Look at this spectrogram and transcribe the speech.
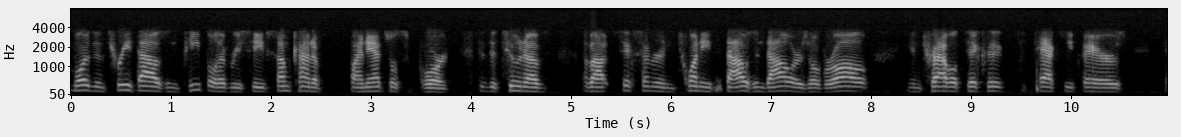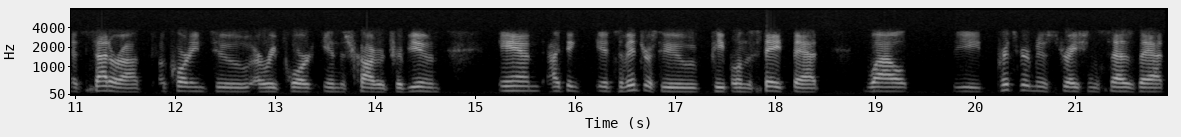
more than 3,000 people have received some kind of financial support to the tune of about $620,000 overall in travel tickets, taxi fares, etc., according to a report in the Chicago Tribune. And I think it's of interest to people in the state that while the Pritzker administration says that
